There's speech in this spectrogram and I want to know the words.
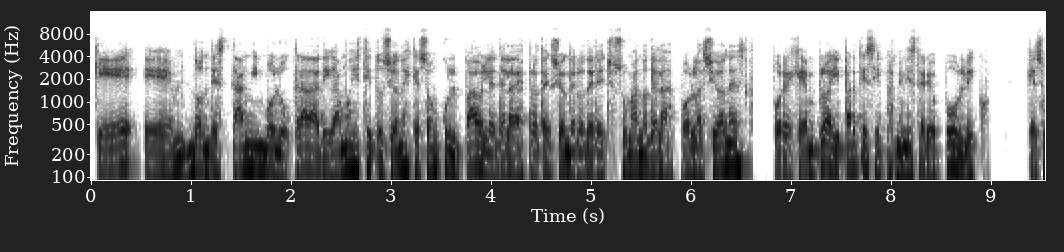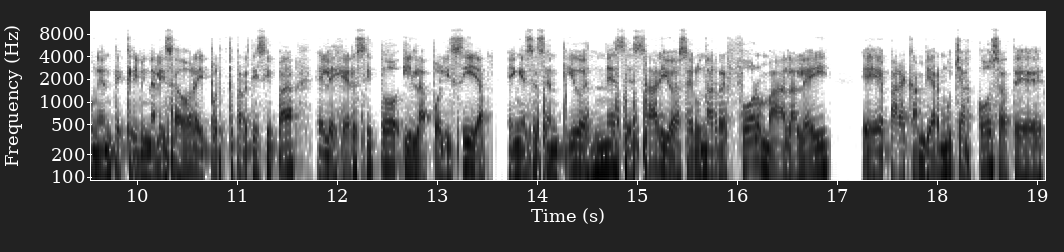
que eh, donde están involucradas, digamos, instituciones que son culpables de la desprotección de los derechos humanos de las poblaciones. Por ejemplo, ahí participa el Ministerio Público que es un ente criminalizador, ahí participa el ejército y la policía. En ese sentido es necesario hacer una reforma a la ley eh, para cambiar muchas cosas de,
